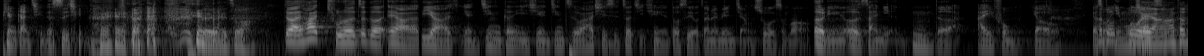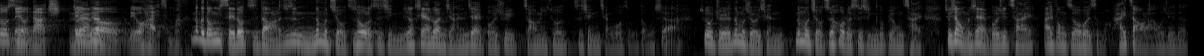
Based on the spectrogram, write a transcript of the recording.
骗感情的事情。对，没错。对啊，它除了这个 AR、VR 眼镜跟隐形眼镜之外，它其实这几天也都是有在那边讲说什么二零二三年的 iPhone 要要什么荧幕下它都没有 Notch，没有没有刘海什么。那个东西谁都知道了，就是你那么久之后的事情，你像现在乱讲，人家也不会去找你说之前你讲过什么东西。对啊，所以我觉得那么久以前、那么久之后的事情都不用猜，就像我们现在也不会去猜 iPhone 之后会什么，还早啦，我觉得。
